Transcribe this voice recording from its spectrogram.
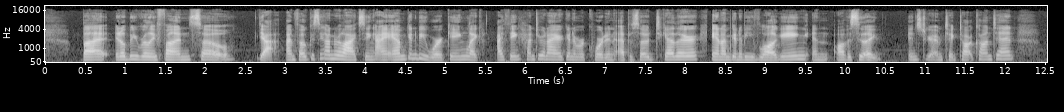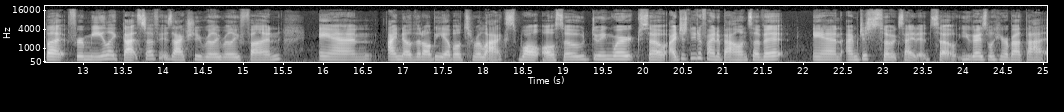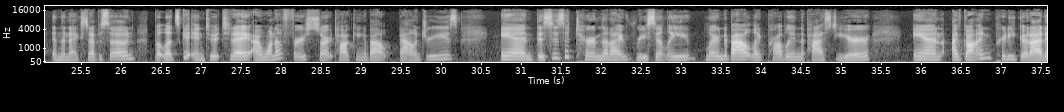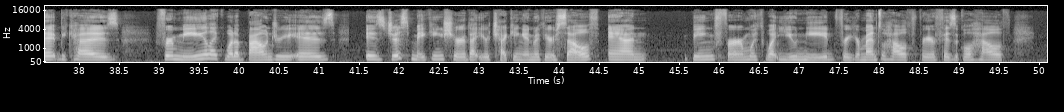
But it'll be really fun. So yeah, I'm focusing on relaxing. I am going to be working. Like, I think Hunter and I are going to record an episode together and I'm going to be vlogging and obviously like Instagram, TikTok content. But for me, like, that stuff is actually really, really fun. And I know that I'll be able to relax while also doing work. So I just need to find a balance of it. And I'm just so excited. So, you guys will hear about that in the next episode. But let's get into it today. I want to first start talking about boundaries and this is a term that I recently learned about, like probably in the past year. And I've gotten pretty good at it because for me, like what a boundary is, is just making sure that you're checking in with yourself and being firm with what you need for your mental health, for your physical health,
